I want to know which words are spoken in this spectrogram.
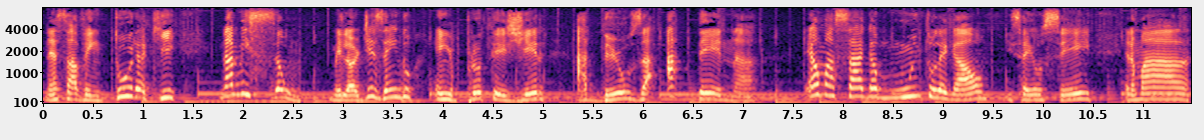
nessa aventura aqui na missão, melhor dizendo, em proteger a deusa Atena. É uma saga muito legal, isso aí eu sei. Era uma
